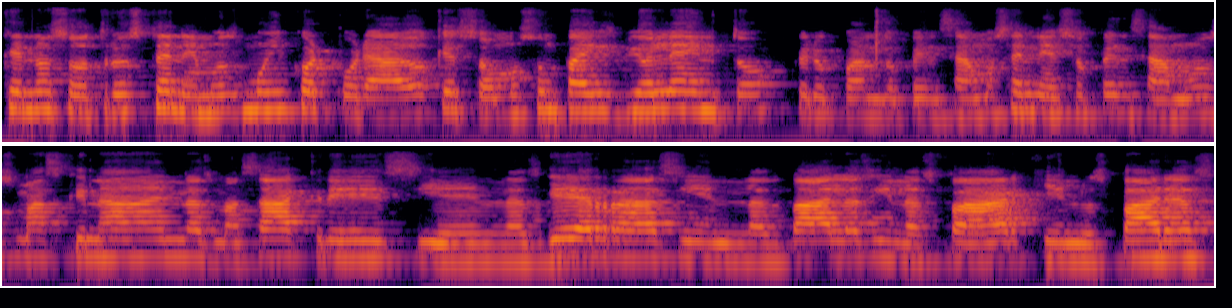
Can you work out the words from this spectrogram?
que nosotros tenemos muy incorporado que somos un país violento, pero cuando pensamos en eso pensamos más que nada en las masacres y en las guerras y en las balas y en las FARC y en los paras.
